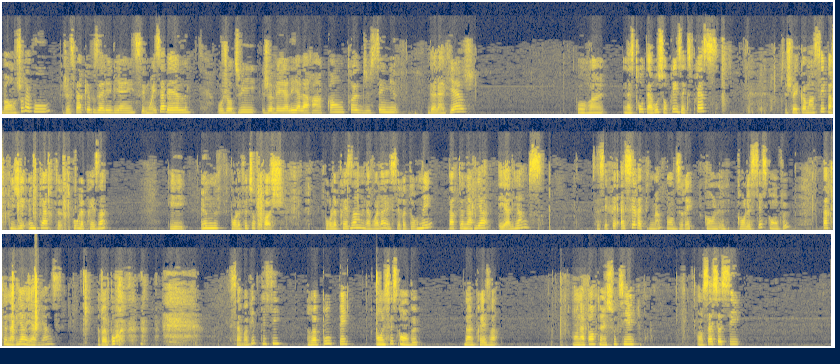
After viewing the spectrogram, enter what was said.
Bonjour à vous, j'espère que vous allez bien. C'est moi Isabelle. Aujourd'hui, je vais aller à la rencontre du signe de la Vierge pour un, Astro Tarot Surprise Express. Je vais commencer par piger une carte pour le présent et une pour le futur proche. Pour le présent, la voilà, elle s'est retournée. Partenariat et alliance. Ça s'est fait assez rapidement. On dirait qu'on le, sait ce qu'on veut. Partenariat et alliance. Repos. Ça va vite ici. Repos, paix. On le sait ce qu'on veut dans le présent. On apporte un soutien. On s'associe.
